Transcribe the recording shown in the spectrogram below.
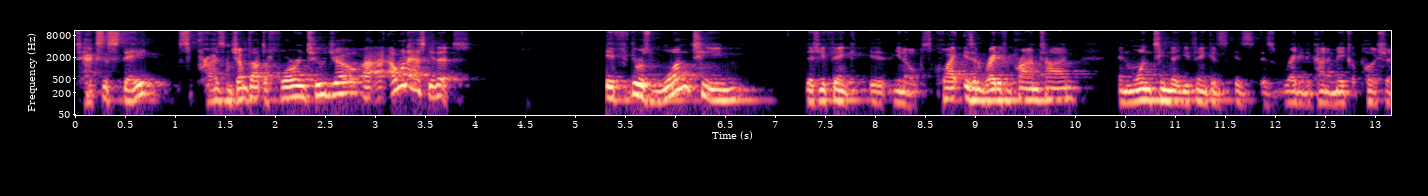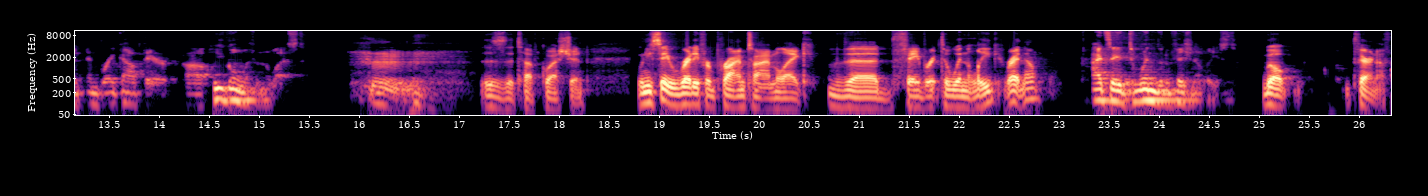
Texas State surprised and jumped out to four and two. Joe, I, I want to ask you this: If there was one team that you think is, you know quite isn't ready for prime time, and one team that you think is is is ready to kind of make a push and, and break out there, uh, who are you going with in the West? Hmm. This is a tough question. When you say ready for prime time, like the favorite to win the league right now, I'd say to win the division at least. Well, fair enough.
